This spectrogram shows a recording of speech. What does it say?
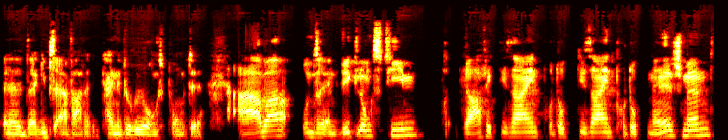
äh, da gibt's einfach keine Berührungspunkte. Aber unser Entwicklungsteam, Grafikdesign, Produktdesign, Produktmanagement,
